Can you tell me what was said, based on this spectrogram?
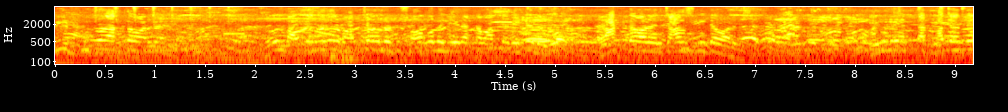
বিট দুটো রাখতে পারবেন। ধরুন বাইকের হাজার বাচ্চা হলো, একটু শখ হলো যে একটা বাচ্চা রেখে দেবো। রাখতে পারবেন চান্স নিতে পারবেন। এমনি একটা খাঁচাতে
